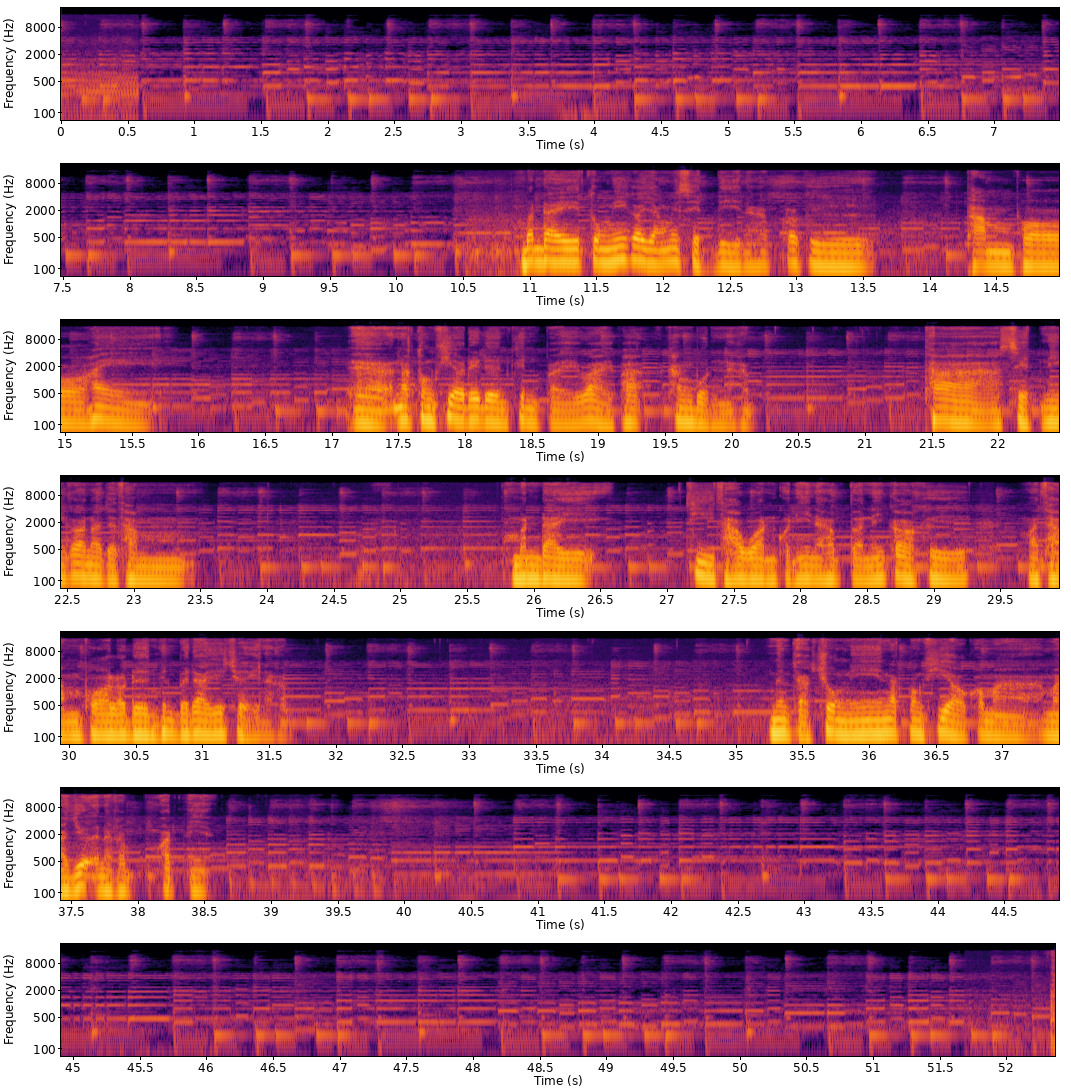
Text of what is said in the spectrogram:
บันไดตรงนี้ก็ยังไม่เสร็จดีนะครับ ก็คือทำพอให้เอ่อนักท่องเที่ยวได้เดินขึ้นไปไหว้พระข้างบนนะครับ ถ้าเสร็จนี้ก็น่าจะทำบันไดที่ถาวรกว่านี้นะครับ ตอนนี้ก็คือมาทำพอเราเดินขึ้นไปได้เฉยๆนะครับ เนื่องจากช่วงนี้นักท่องเที่ยวก็มามาเยอะนะครับ วัดนี้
